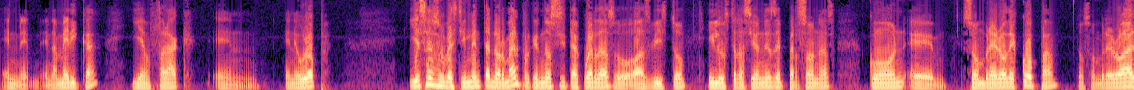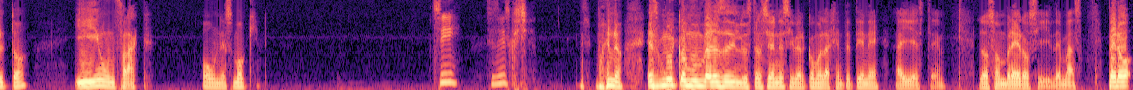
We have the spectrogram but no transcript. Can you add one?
en, en, América y en frac en, en Europa. Y esa es su vestimenta normal, porque no sé si te acuerdas o has visto ilustraciones de personas con eh, sombrero de copa o sombrero alto y un frac o un smoking. Sí, sí estoy escuchando. Bueno, es muy común ver esas ilustraciones y ver cómo la gente tiene ahí este los sombreros y demás. Pero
